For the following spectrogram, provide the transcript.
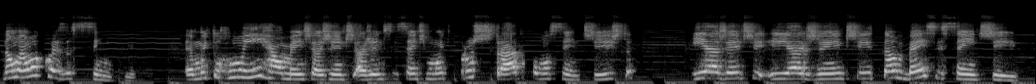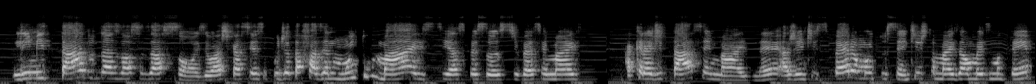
Não é uma coisa simples. É muito ruim realmente a gente, a gente se sente muito frustrado como cientista e a gente e a gente também se sente limitado nas nossas ações. Eu acho que a ciência podia estar fazendo muito mais se as pessoas tivessem mais acreditassem mais, né? A gente espera muito do cientista, mas ao mesmo tempo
